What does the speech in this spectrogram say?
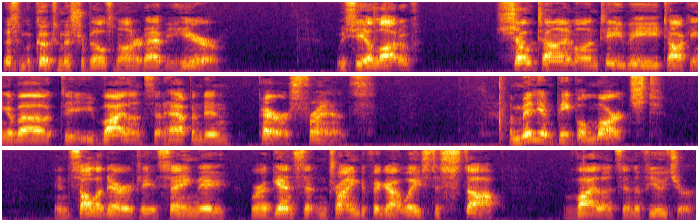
This is McCook's Mr. Bilson. Honored to have you here. We see a lot of showtime on TV talking about the violence that happened in Paris, France. A million people marched in solidarity, saying they were against it and trying to figure out ways to stop violence in the future.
